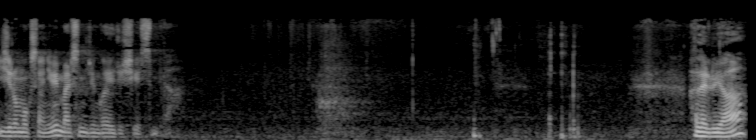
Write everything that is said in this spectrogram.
이지로 목사님이 말씀 증거해 주시겠습니다. 할렐루야.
